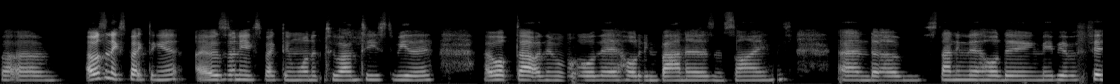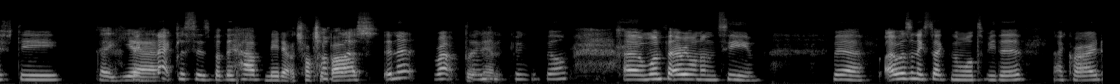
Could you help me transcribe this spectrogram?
but um, I wasn't expecting it. I was only expecting one or two aunties to be there. I walked out and they were all there holding banners and signs and um, standing there holding maybe over 50 like, yeah. Like necklaces, but they have made out of chocolate, chocolate bars in it, wrapped in film. Um, one for everyone on the team. But yeah, I wasn't expecting them all to be there. I cried.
